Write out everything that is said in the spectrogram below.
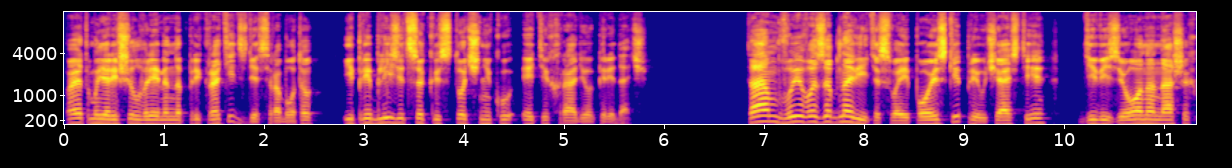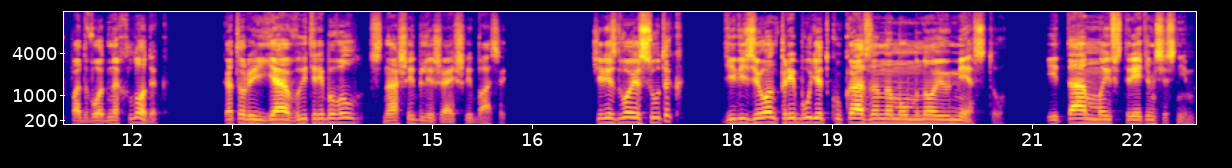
Поэтому я решил временно прекратить здесь работу и приблизиться к источнику этих радиопередач. Там вы возобновите свои поиски при участии дивизиона наших подводных лодок, который я вытребовал с нашей ближайшей базы. Через двое суток дивизион прибудет к указанному мною месту, и там мы встретимся с ним.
